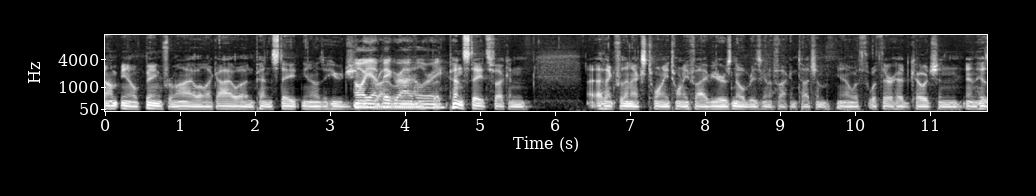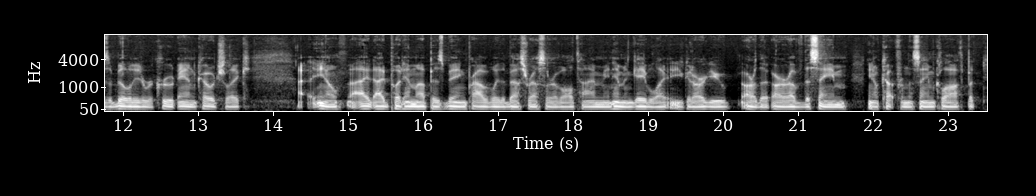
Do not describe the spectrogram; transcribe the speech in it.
um, you know, being from Iowa, like Iowa and Penn State, you know, is a huge, Oh, huge yeah, big now. rivalry. But Penn State's fucking, I think for the next 20, 25 years, nobody's going to fucking touch them, you know, with, with their head coach and, and his ability to recruit and coach. Like, you know, I'd, I'd put him up as being probably the best wrestler of all time. I mean, him and Gable, I, you could argue, are the are of the same, you know, cut from the same cloth. But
